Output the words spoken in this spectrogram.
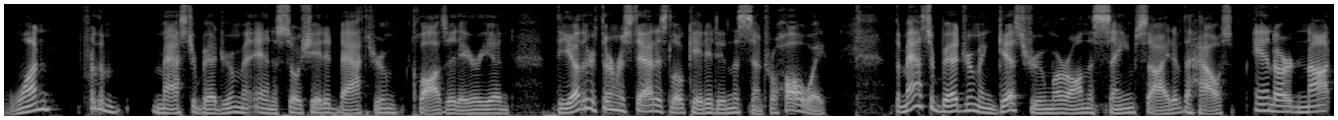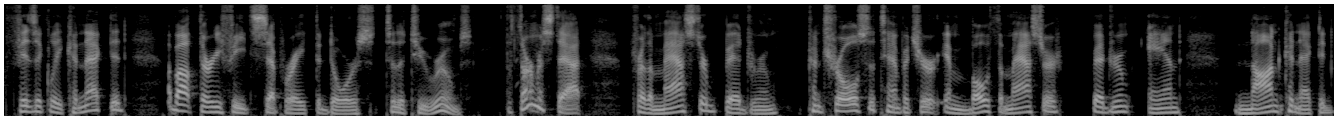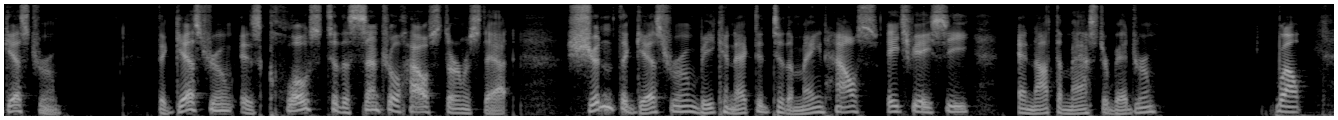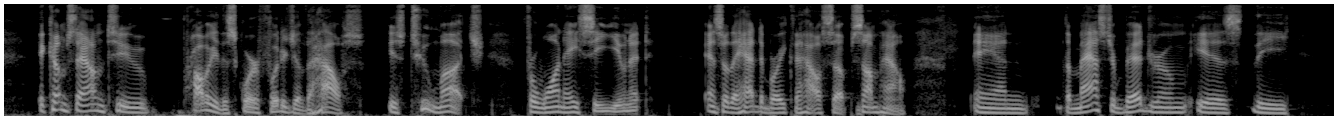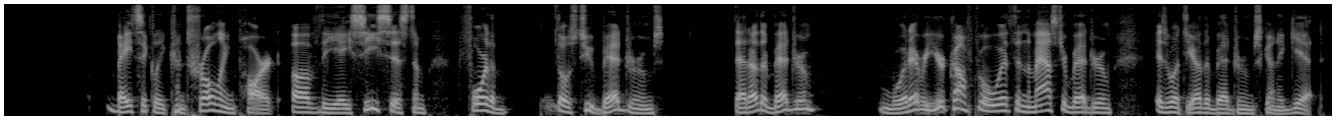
one for the master bedroom and associated bathroom closet area, and the other thermostat is located in the central hallway. The master bedroom and guest room are on the same side of the house and are not physically connected. About 30 feet separate the doors to the two rooms. The thermostat for the master bedroom controls the temperature in both the master bedroom and non connected guest room. The guest room is close to the central house thermostat. Shouldn't the guest room be connected to the main house HVAC and not the master bedroom? Well, it comes down to probably the square footage of the house is too much for one AC unit. And so they had to break the house up somehow. And the master bedroom is the basically controlling part of the AC system for the those two bedrooms. That other bedroom, whatever you're comfortable with in the master bedroom, is what the other bedroom's going to get.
